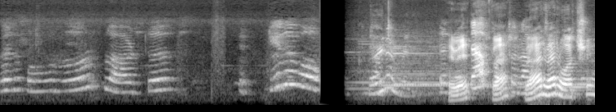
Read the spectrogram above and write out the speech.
Benim bavullarım nerede? E, Gene bavul. Öyle mi? Evet Neden ver fotoğraf ver ver o açıyor.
